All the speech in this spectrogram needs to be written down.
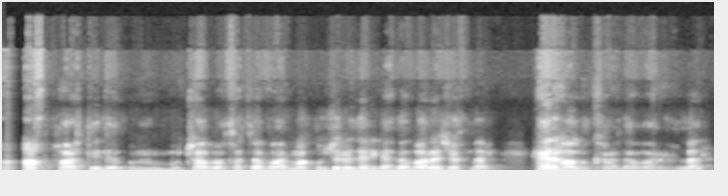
AK Parti'de bunun mutabakata varmak üzereler ya da varacaklar. Her halükarda varırlar.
